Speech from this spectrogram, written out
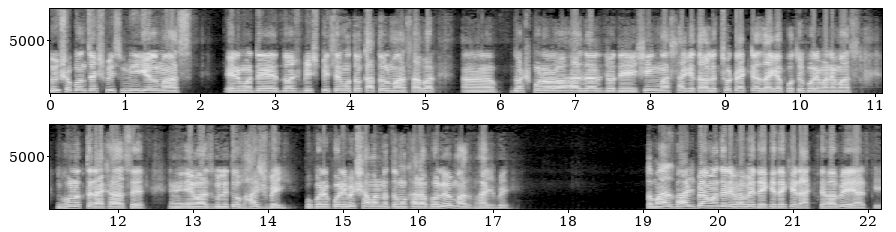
দুইশো পঞ্চাশ পিস মিগেল মাছ, এর মধ্যে দশ বিশ পিসের মতো কাতল মাছ, আবার দশ পনেরো হাজার যদি শিং মাছ থাকে, তাহলে ছোট একটা জায়গা প্রচুর পরিমাণে মাছ ঘনত্বে রাখা আছে। এই মাছগুলি তো ভাসবেই। পুকুরের পরিবেশ সামান্যতম খারাপ হলেও মাছ ভাসবে। তো মাছ ভাসবে আমাদের এভাবে দেখে দেখে রাখতে হবে আর কি।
